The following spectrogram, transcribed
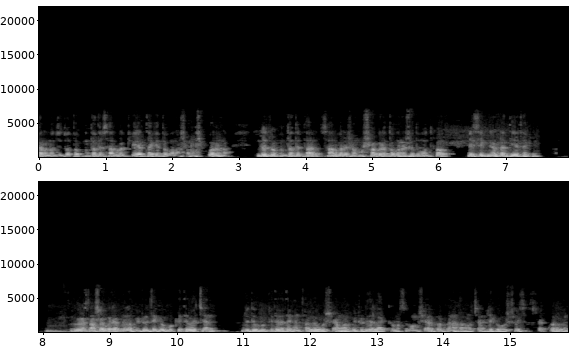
কারণ হচ্ছে যতক্ষণ তাদের সার্ভার ক্লিয়ার থাকে তখন আর সমস্যা করে না। যখন তাদের তার সার্ভারে সমস্যা করে তখন শুধুমাত্র এই সিগন্যালটা দিয়ে থাকে। আশা করি আপনারা ভিডিও থেকে উপকৃত হয়েছেন। যদি উপকৃত হয়ে থাকেন তাহলে অবশ্যই আমার ভিডিওটিতে লাইক কমেন্টস এবং শেয়ার করবেন আর আমার চ্যানেলটিকে অবশ্যই সাবস্ক্রাইব করবেন।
